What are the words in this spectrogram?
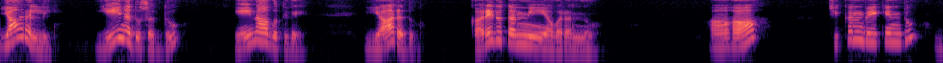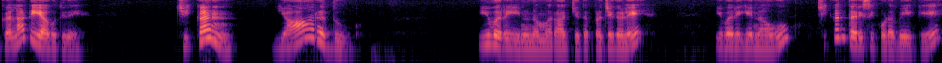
ಯಾರಲ್ಲಿ? ಏನದು ಸದ್ದು? ಏನಾಗುತ್ತಿದೆ? ಯಾರದು? ಕರೆದು ತನ್ನಿ ಅವರನ್ನು. ಆಹಾ! ಚಿಕನ್ ಬೇಕೆಂದು ಗಲಾಟೆಯಾಗುತ್ತಿದೆ. ಚಿಕನ್ ಯಾರದು? ಇವರೇನು ನಮ್ಮ ರಾಜ್ಯದ ಪ್ರಜೆಗಳೇ? ಇವರಿಗೆ ನಾವು ಚಿಕನ್ ತರಿಸಿಕೊಡಬೇಕೇ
